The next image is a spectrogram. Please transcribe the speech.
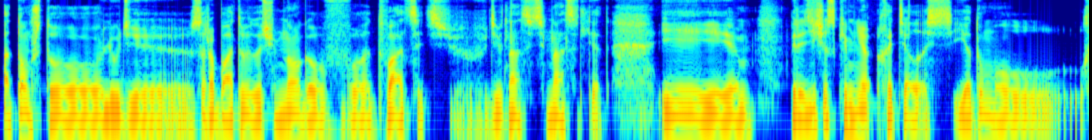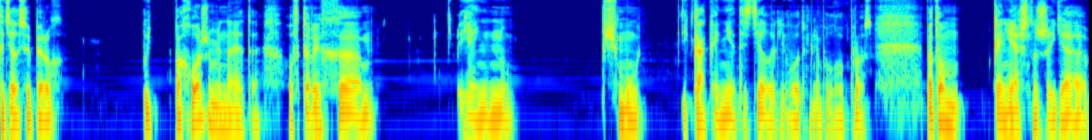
о том, что люди зарабатывают очень много в 20, в 19-17 лет. И периодически мне хотелось, я думал, хотелось, во-первых, быть похожими на это, во-вторых, эм, я, ну, почему и как они это сделали, вот у меня был вопрос. Потом, конечно же, я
